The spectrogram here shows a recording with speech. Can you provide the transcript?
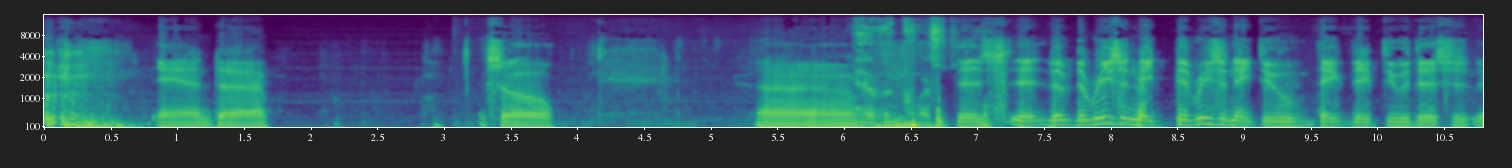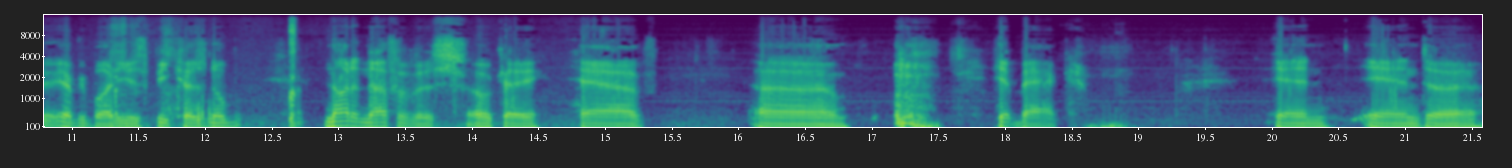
and uh, so, I uh, have a question. this the the reason they the reason they do they they do this everybody is because no not enough of us okay have um, hit back and and uh,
